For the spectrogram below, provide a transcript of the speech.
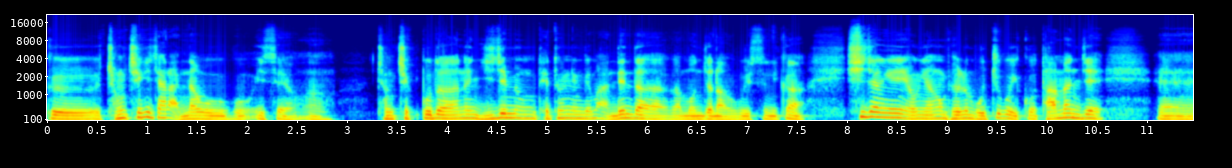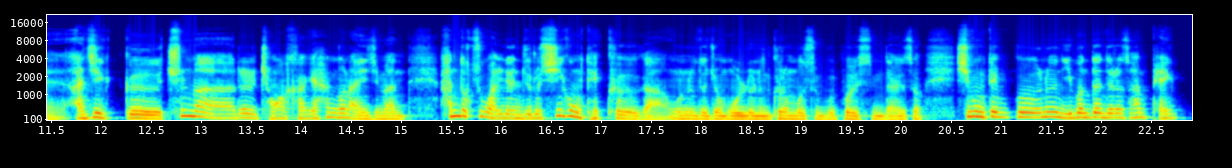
그 정책이 잘 안 나오고 있어요. 어. 정책보다는 이재명 대통령 되면 안 된다가 먼저 나오고 있으니까 시장에 영향은 별로 못 주고 있고 다만 이제 에, 아직 그 출마를 정확하게 한 건 아니지만 한덕수 관련주로 시공테크가 오늘도 좀 오르는 그런 모습을 보였습니다. 그래서 시공테크는 이번 달 들어서 한 100,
